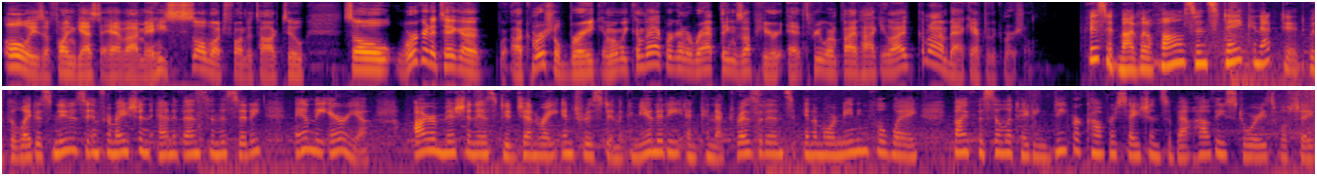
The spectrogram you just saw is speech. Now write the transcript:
Always a fun guest to have on, man. He's so much fun to talk to. So we're going to take a, a commercial break, and when we come back, we're going to wrap things up here at 315 Hockey Live. Come on back after the commercial. Visit My Little Falls and stay connected with the latest news, information, and events in the city and the area. Our mission is to generate interest in the community and connect residents in a more meaningful way by facilitating deeper conversations about how these stories will shape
